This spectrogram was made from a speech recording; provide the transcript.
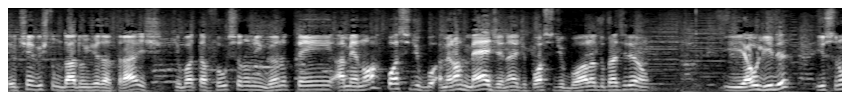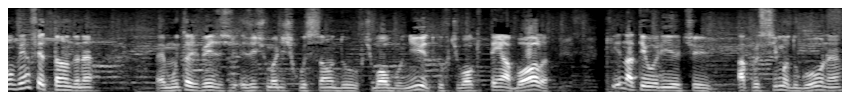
eu tinha visto um dado uns dias atrás, que o Botafogo, se eu não me engano, tem a menor posse de a menor média, né, de posse de bola do Brasileirão. E é o líder, isso não vem afetando, né? É, muitas vezes existe uma discussão do futebol bonito, do futebol que tem a bola, que na teoria te aproxima do gol, né?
